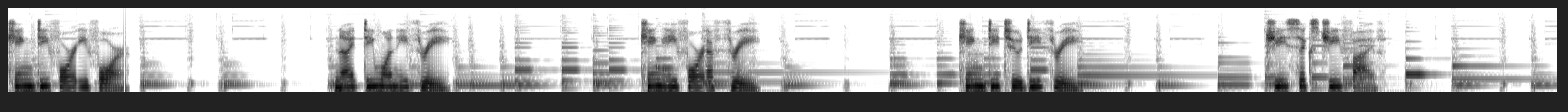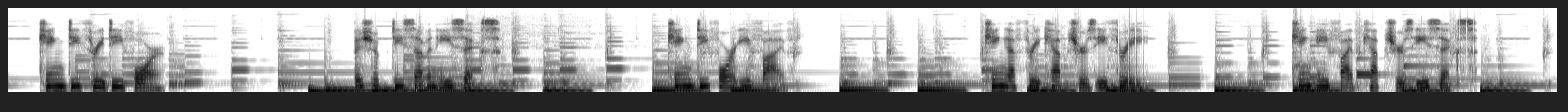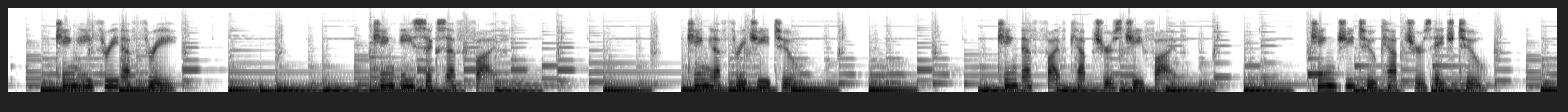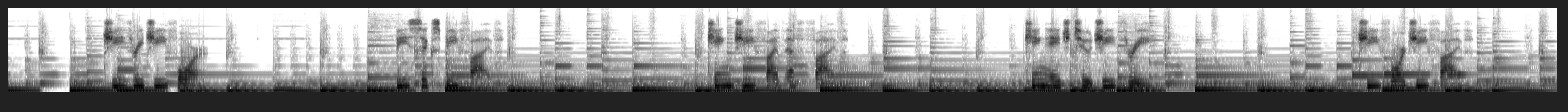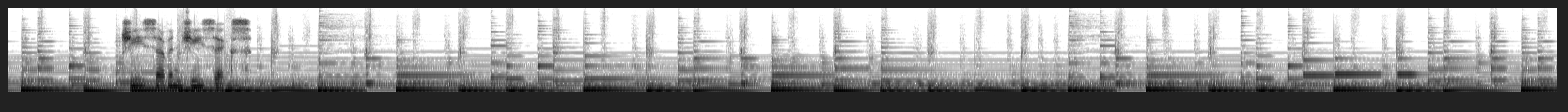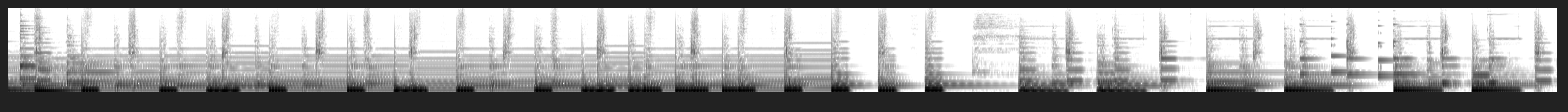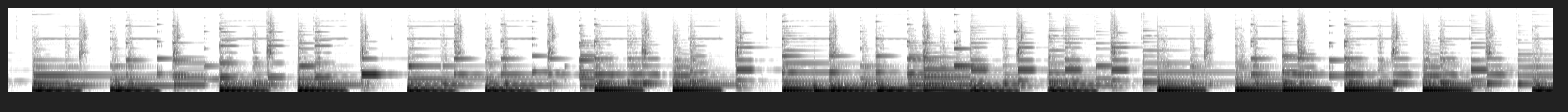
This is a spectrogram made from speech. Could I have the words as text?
King d4 e4 Knight d1 e3 King e4 f3 King d2 d3 g6 g5 King d3 d4 Bishop d7 e6 King d4 e5 King f3 captures e3 King e5 captures e6 King e3 f3 King e6 f5 King f3 g2 King f5 captures g5 King g2 captures h2. g3 g4. b6 b5. King g5 f5. King h2 g3. g4 g5. g7 g6.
